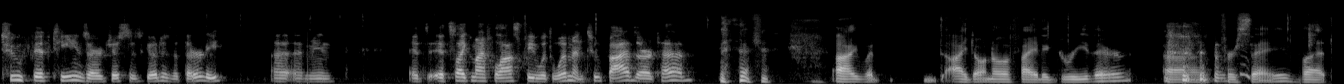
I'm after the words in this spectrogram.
two 15s are just as good as a 30. Uh, I mean, it's it's like my philosophy with women: two fives are a 10. I would. I don't know if I'd agree there uh, per se, but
